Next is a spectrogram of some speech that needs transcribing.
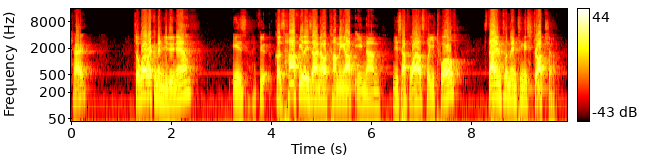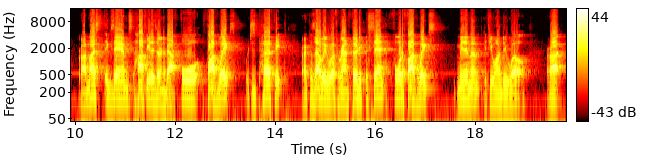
okay? So what I recommend you do now is, because half yearlies I know are coming up in um, New South Wales for year 12, start implementing this structure, right? Most exams, half yearlies are in about four, five weeks, which is perfect, right? Because they'll be worth around 30%, four to five weeks minimum if you want to do well, all right?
